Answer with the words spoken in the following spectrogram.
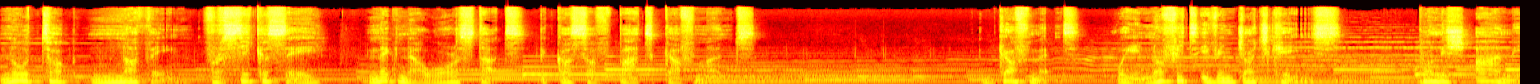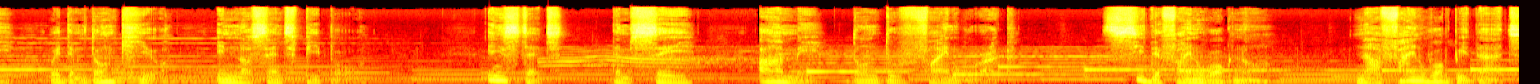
No talk nothing. For seeker say, make now war start because of bad government. Government, we no fit even judge case. Punish army where them don't kill innocent people. Instead, them say army don't do fine work. See the fine work now. Now fine work be that.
